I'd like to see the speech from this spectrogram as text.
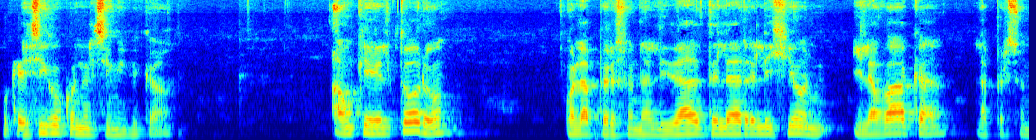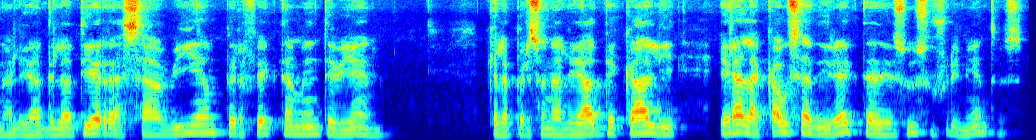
Ok, sigo con el significado. Aunque el toro o la personalidad de la religión y la vaca la personalidad de la tierra, sabían perfectamente bien que la personalidad de Kali era la causa directa de sus sufrimientos.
